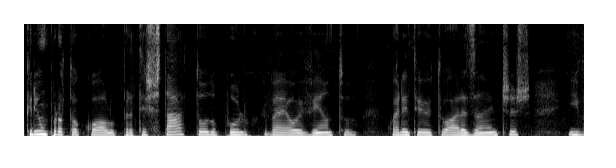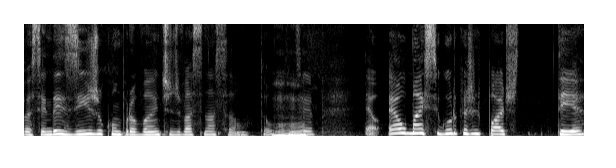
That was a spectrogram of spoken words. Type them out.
cria um protocolo para testar todo o público que vai ao evento 48 horas antes e você ainda exige o comprovante de vacinação. Então, uhum. você, é, é o mais seguro que a gente pode ter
